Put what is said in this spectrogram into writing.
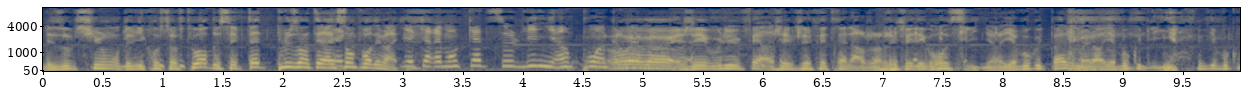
les options de Microsoft Word c'est peut-être plus intéressant pour démarrer. Il y a carrément 4 sauts de ligne et un point Ouais, quand ouais, même. hein. ouais, j'ai voulu faire, j'ai fait très large, hein, j'ai fait des grosses lignes. hein. Il y a beaucoup de pages, mais alors il y a beaucoup de lignes. Il y a beaucoup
